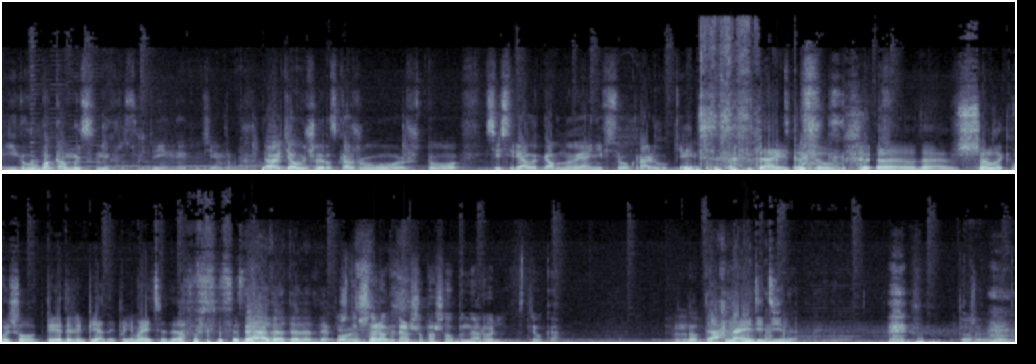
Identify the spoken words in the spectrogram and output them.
и глубокомысленных рассуждений на эту тему. Давайте я лучше расскажу, что все сериалы говно, и они все украли у. Да, и то, что э, да, Шерлок вышел перед Олимпиадой, понимаете, да? Да, да, да, да, да. Что Шерлок хорошо пошел бы на роль стрелка. Ну да. На Эдди Дина. Тоже вариант.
